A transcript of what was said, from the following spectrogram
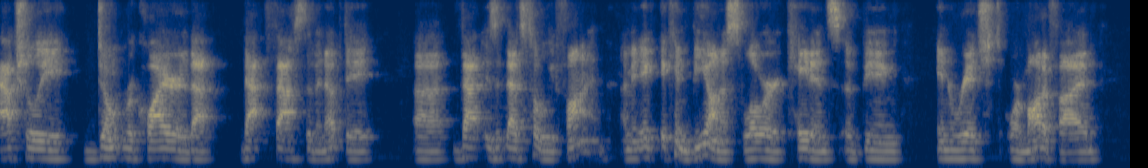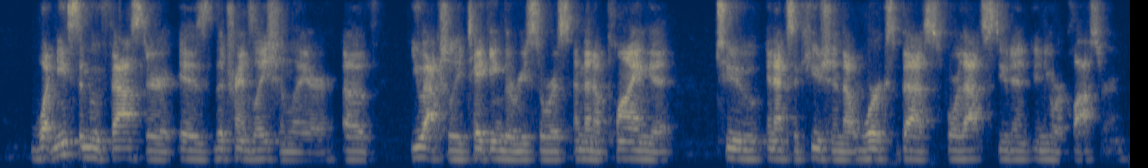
actually don't require that that fast of an update, uh, that is that's totally fine. I mean, it, it can be on a slower cadence of being enriched or modified. What needs to move faster is the translation layer of you actually taking the resource and then applying it to an execution that works best for that student in your classroom.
